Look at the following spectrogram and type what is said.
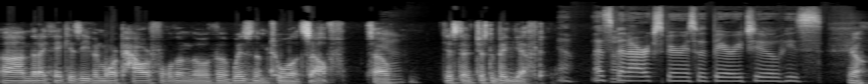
um, that I think is even more powerful than the the wisdom tool itself. So yeah. just a just a big gift. Yeah. That's been our experience with Barry too. He's yeah.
